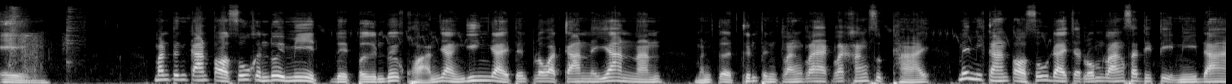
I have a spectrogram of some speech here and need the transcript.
เอง มันเป็นการต่อสู้กันด้วยมีดด้วยปืนด้วยขวานอย่างยิ่งใหญ่เป็นประวัติการในย่านนั้น มันเกิดขึ้นเป็นครั้งแรกและครั้งสุดท้าย ไม่มีการต่อสู้ใดจะล้มล้างสถิตินี้ได้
